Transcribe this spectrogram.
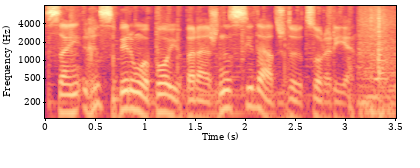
sem receber um apoio para as necessidades de tesouraria. Yeah.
